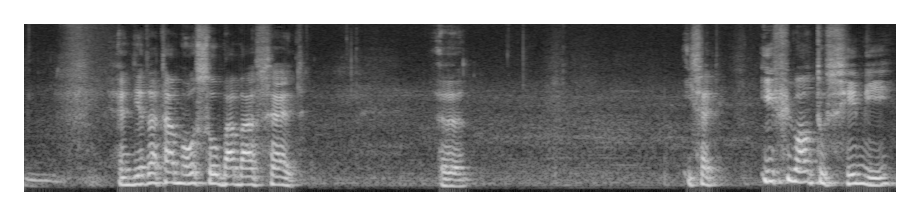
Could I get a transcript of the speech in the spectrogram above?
Mm. And at that time also Baba said, uh, he said, if you want to see me,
